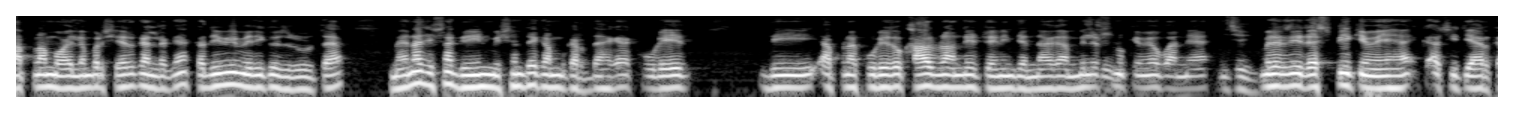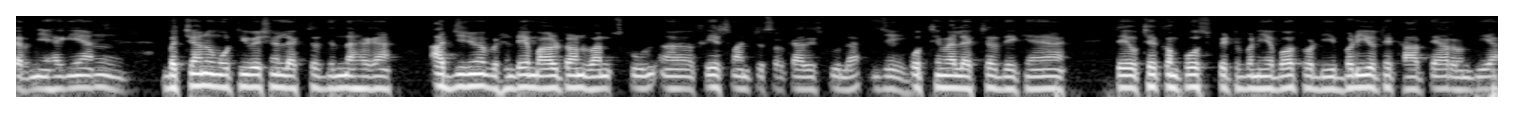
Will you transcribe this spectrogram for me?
ਆਪਣਾ ਮੋਬਾਈਲ ਨੰਬਰ ਸ਼ੇਅਰ ਕਰਨ ਲੱਗਿਆ। ਕਦੀ ਵੀ ਮੇਰੀ ਕੋਈ ਜ਼ਰੂਰਤ ਹੈ। ਮੈਂ ਨਾ ਜਿਸ ਤਰ੍ਹਾਂ ਗ੍ਰੀਨ ਮਿਸ਼ਨ ਤੇ ਕੰਮ ਕਰਦਾ ਹੈਗਾ ਕੂੜੇ ਦੀ ਆਪਣਾ ਕੂੜੇ ਤੋਂ ਖਾਦ ਬਣਾਉਣ ਦੀ ਟ੍ਰੇਨਿੰਗ ਦਿੰਦਾ ਹੈਗਾ। ਮਿਲਟਸ। ਨੂੰ ਕਿਵੇਂ ਉਗਾਉਂਦੇ ਆ ਜੀ। ਮਿਲਟ ਦੀ ਰੈਸਪੀ ਕਿਵੇਂ ਹੈ ਅਸੀਂ ਤਿਆਰ ਕਰਨੀ ਹੈਗੀਆਂ। ਹੂੰ। ਬੱਚਿਆਂ ਨੂੰ ਮੋਟੀਵੇਸ਼ਨ ਲੈਕਚਰ ਦਿੰਦਾ ਹੈਗਾ। ਅੱਜ ਜਿਵੇਂ ਬਠਿੰਡੇ ਮਾਲਟਨ 1 ਸਕੂਲ ਫੇਸ 1 ਚ ਸਰਕਾਰੀ ਸਕੂਲ ਹੈ। ਜੀ। ਉੱਥੇ ਮੈਂ ਲੈਕਚਰ ਦੇ ਕੇ ਆਇਆ ਤੇ ਉੱਥੇ ਕੰਪੋਸਟ ਪਿਟ ਬਣੀ ਹੈ ਬਹੁਤ ਵੱਡੀ ਬੜੀ ਉੱਥੇ ਖਾਦ ਤਿਆਰ ਹੁੰਦੀ ਆ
